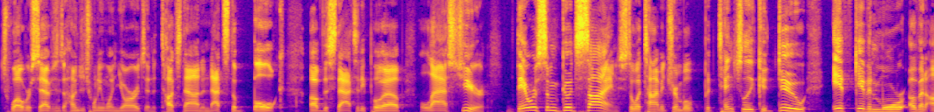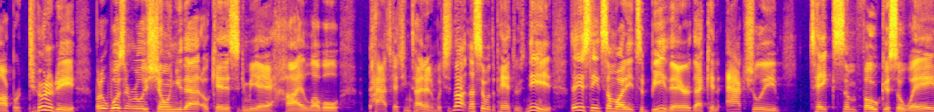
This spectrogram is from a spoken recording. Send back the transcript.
12 receptions, 121 yards, and a touchdown. And that's the bulk of the stats that he put up last year. There were some good signs to what Tommy Tremble potentially could do if given more of an opportunity, but it wasn't really showing you that, okay, this is going to be a high level pass catching tight end, which is not necessarily what the Panthers need. They just need somebody to be there that can actually take some focus away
